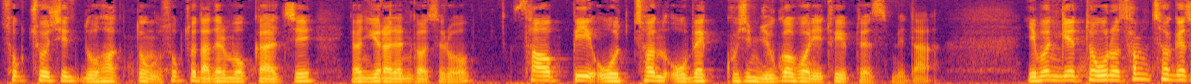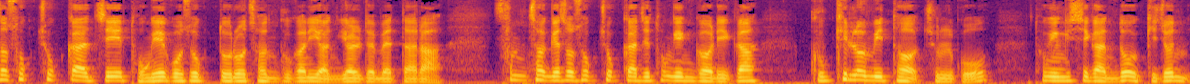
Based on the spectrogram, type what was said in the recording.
속초시 노학동 속초 나들목까지 연결하는 것으로 사업비 5,596억 원이 투입됐습니다. 이번 개통으로 삼척에서 속초까지 동해고속도로 전 구간이 연결됨에 따라 삼척에서 속초까지 통행거리가 9km 줄고 통행시간도 기존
